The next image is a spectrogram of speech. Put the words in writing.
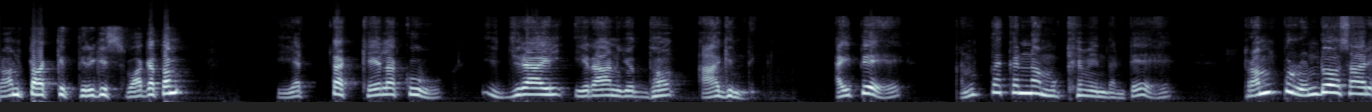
రామ్టాక్కి తిరిగి స్వాగతం. ఎట్టకేలకు ఇజ్రాయిల్ ఇరాన్ యుద్ధం ఆగింది. అయితే అంతకన్నా ముఖ్యమైందంటే ట్రంప్ రెండోసారి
